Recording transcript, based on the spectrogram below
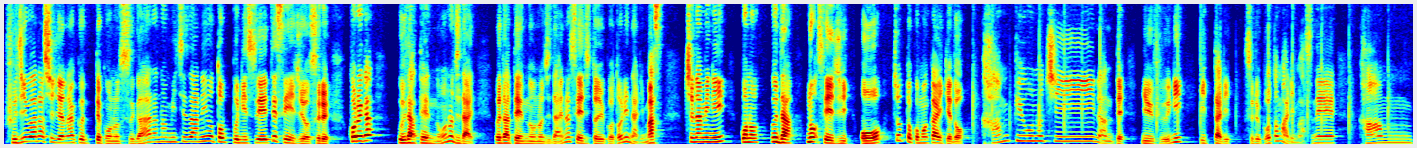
藤原氏じゃなくってこの菅原道真をトップに据えて政治をする。これが宇田天皇の時代宇田天皇の時代の政治ということになります。ちなみにこの宇田の政治をちょっと細かいけどかんぴょうの地なんていうふうに言ったりすることもありますね。かん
